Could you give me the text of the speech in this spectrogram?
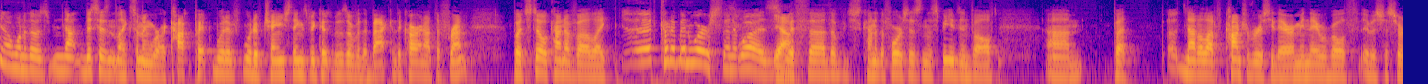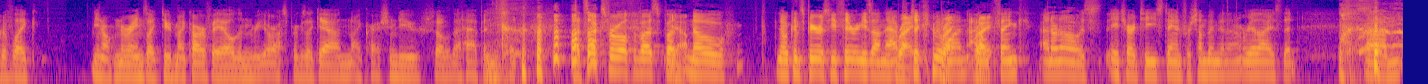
know one of those. Not this isn't like something where a cockpit would have would have changed things because it was over the back of the car, not the front, but still kind of uh, like eh, it could have been worse than it was Yeah. with uh, the just kind of the forces and the speeds involved. Um, but uh, not a lot of controversy there. I mean, they were both. It was just sort of like. You know, Narain's like, dude, my car failed, and Rosberg's like, yeah, and I crashed into you, so that happened. But that sucks for both of us, but Yeah. no, no conspiracy theories on that Right, particular right, one. I right. don't think. I don't know. Does HRT stand for something that I don't realize that? Um,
